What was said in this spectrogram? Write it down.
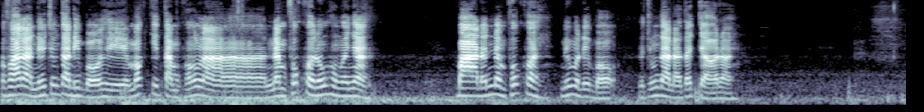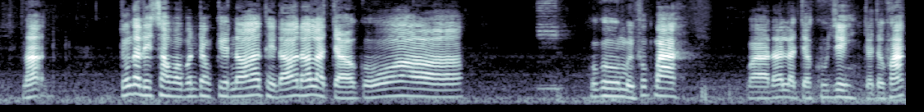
có phải là nếu chúng ta đi bộ thì mất chỉ tầm khoảng là 5 phút thôi đúng không cả nhà? 3 đến 5 phút thôi nếu mà đi bộ thì chúng ta đã tới chợ rồi. Đó chúng ta đi sâu vào bên trong kia đó thì đó đó là chợ của của khu 10 phút 3 và đây là chợ khu Di chợ tự phát.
